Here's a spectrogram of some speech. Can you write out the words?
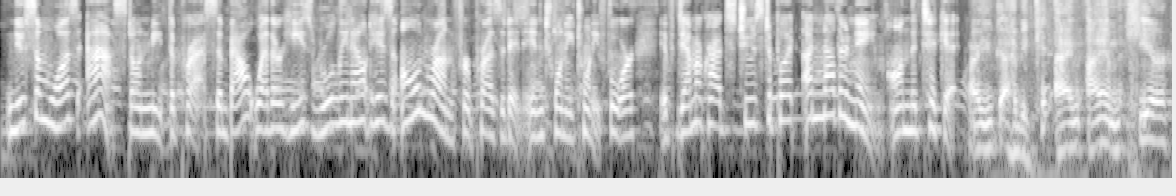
Newsom was asked on Meet the Press about whether he's ruling out his own run for president in 2024 if Democrats choose to put another name on the ticket. Are you got to be kidding? I'm, I am here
